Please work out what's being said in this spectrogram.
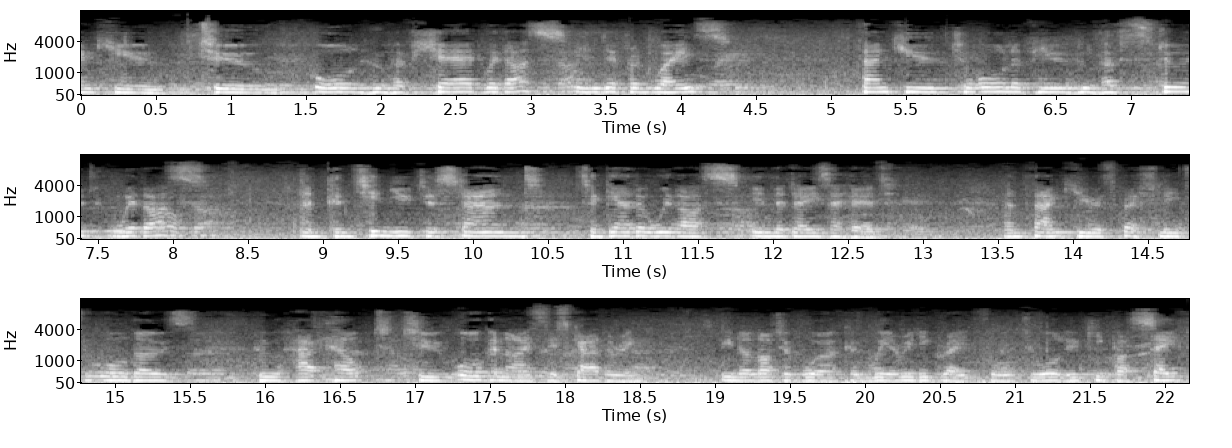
Thank you to all who have shared with us in different ways. Thank you to all of you who have stood with us and continue to stand together with us in the days ahead. And thank you especially to all those who have helped to organise this gathering. It's been a lot of work and we're really grateful to all who keep us safe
